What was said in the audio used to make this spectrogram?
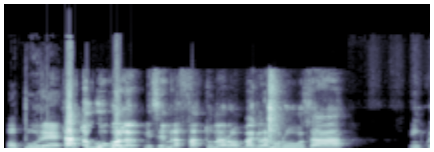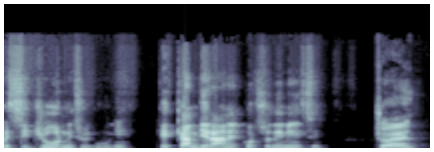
Oppure Tanto Google mi sembra ha fatto una roba clamorosa in questi giorni sui cookie, che cambierà nel corso dei mesi. Cioè?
